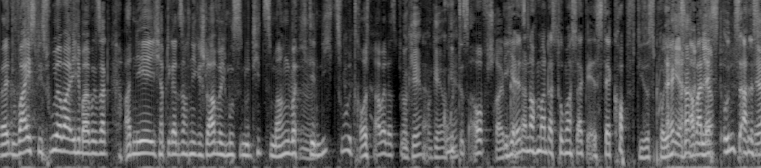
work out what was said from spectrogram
Weil du weißt, wie es früher war, ich habe aber gesagt, ah nee, ich habe die ganze Nacht nicht geschlafen, weil ich musste Notizen machen, weil ich dir nicht zugetraut habe, dass du. Okay, okay, okay. gutes aufschreiben ich kannst. erinnere nochmal, dass Thomas sagt, er ist der Kopf dieses Projekts, Ja, aber ja. lässt uns alles Ja,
